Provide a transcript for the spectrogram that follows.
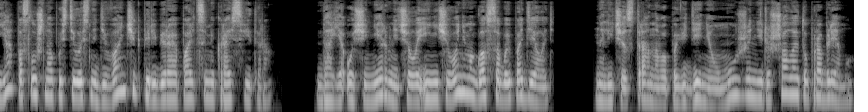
я послушно опустилась на диванчик, перебирая пальцами край свитера. Да, я очень нервничала и ничего не могла с собой поделать. Наличие странного поведения у мужа не решало эту проблему.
